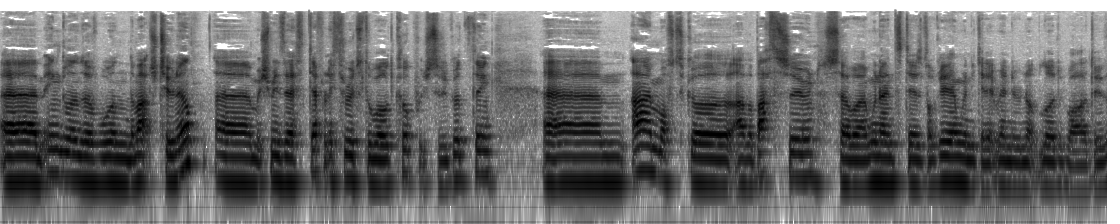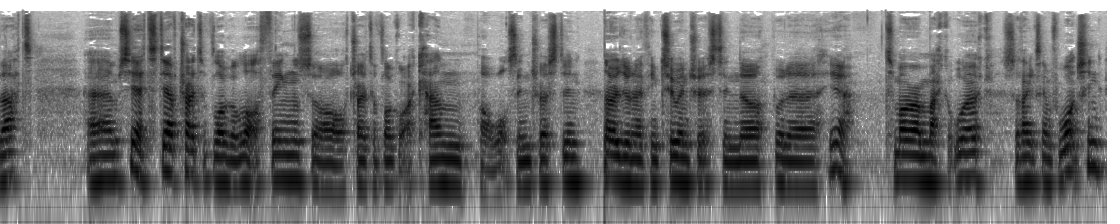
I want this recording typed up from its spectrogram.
Um, England have won the match 2 0, um, which means they're definitely through to the World Cup, which is a good thing. Um, I'm off to go have a bath soon, so I'm going to end today's vlog here. I'm going to get it rendered and uploaded while I do that. Um, so yeah, today I've tried to vlog a lot of things, or try to vlog what I can, or what's interesting. Not really doing anything too interesting though, but uh, yeah, tomorrow I'm back at work, so thanks again for watching.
